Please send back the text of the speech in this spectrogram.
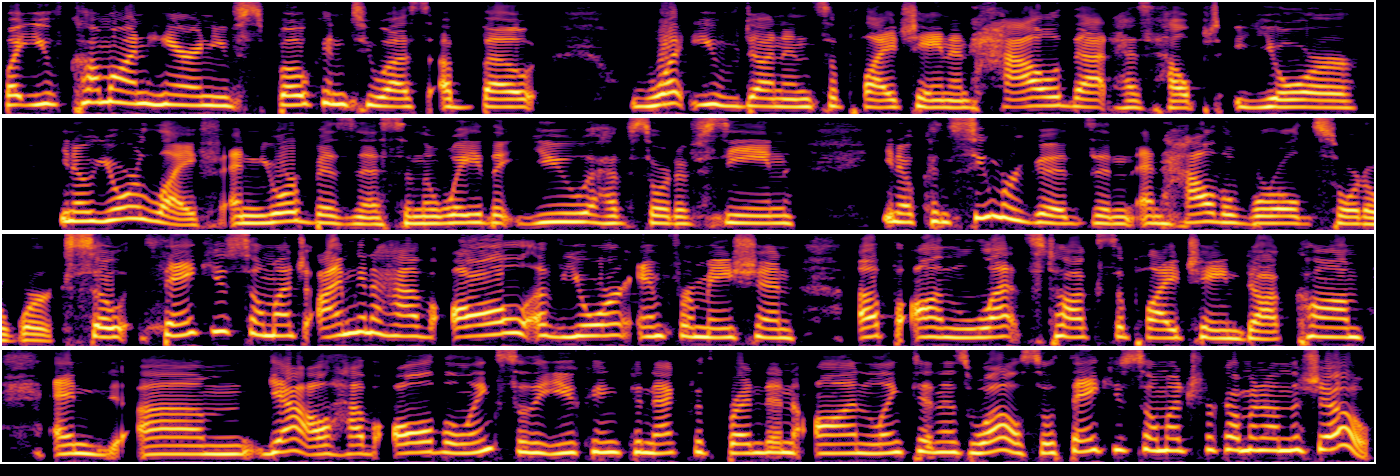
but you've come on here and you've spoken to us about what you've done in supply chain and how that has helped your you know, your life and your business and the way that you have sort of seen, you know, consumer goods and, and how the world sort of works. So thank you so much. I'm going to have all of your information up on let's talk supply chain.com. And um, yeah, I'll have all the links so that you can connect with Brendan on LinkedIn as well. So thank you so much for coming on the show.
